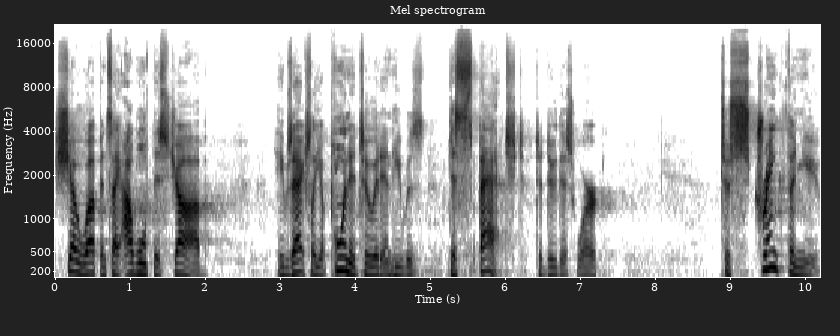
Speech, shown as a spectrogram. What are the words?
show up and say, I want this job. He was actually appointed to it and he was dispatched to do this work to strengthen you,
